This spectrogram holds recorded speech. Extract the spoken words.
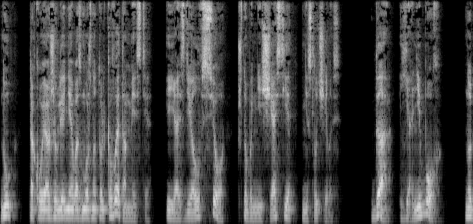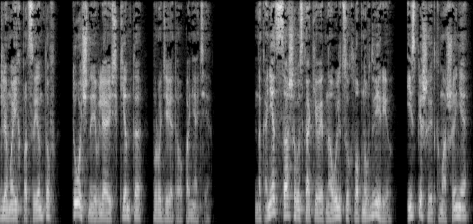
Ну, такое оживление возможно только в этом месте, и я сделал все, чтобы несчастье не случилось. Да, я не бог, но для моих пациентов точно являюсь кем-то вроде этого понятия. Наконец Саша выскакивает на улицу, хлопнув дверью, и спешит к машине,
